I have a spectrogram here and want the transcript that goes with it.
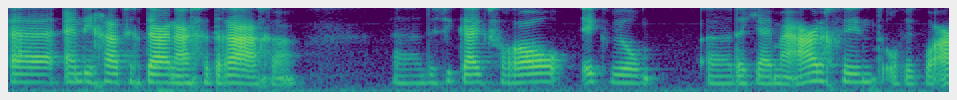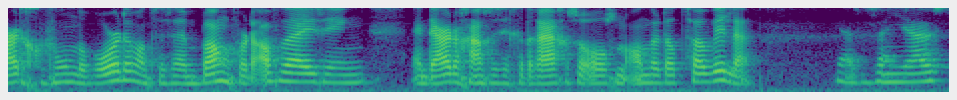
Uh, en die gaat zich daarnaar gedragen. Uh, dus die kijkt vooral, ik wil uh, dat jij mij aardig vindt of ik wil aardig gevonden worden, want ze zijn bang voor de afwijzing. En daardoor gaan ze zich gedragen zoals een ander dat zou willen. Ja, ze zijn juist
